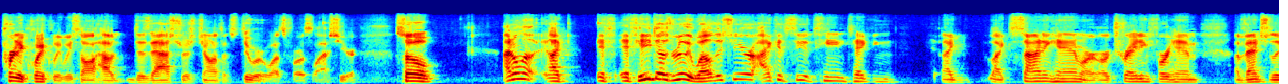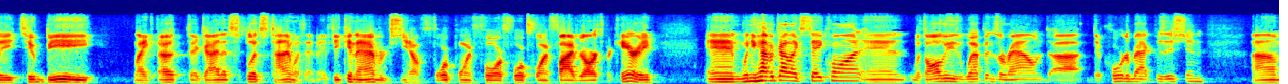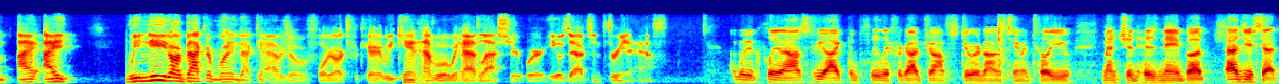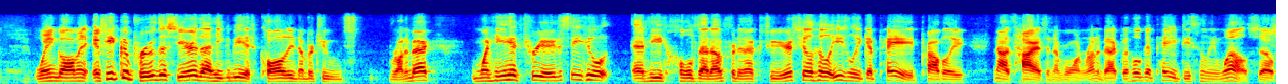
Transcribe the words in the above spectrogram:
pretty quickly. We saw how disastrous Jonathan Stewart was for us last year. So I don't know, like if if he does really well this year, I could see a team taking like like signing him or, or trading for him eventually to be like uh, the guy that splits time with him. If he can average, you know, 4.4, 4.5 yards per carry, and when you have a guy like Saquon and with all these weapons around uh, the quarterback position, um, I, I we need our backup running back to average over four yards per carry. We can't have what we had last year, where he was averaging three and a half. I'm going to be completely honest with you. I completely forgot John Stewart on his team until you mentioned his name. But as you said, Wayne Gallman, if he could prove this year that he could be a quality number two running back, when he hits free agency, he'll and he holds that up for the next two years, he'll he'll easily get paid. Probably not as high as a number one running back, but he'll get paid decently well. So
